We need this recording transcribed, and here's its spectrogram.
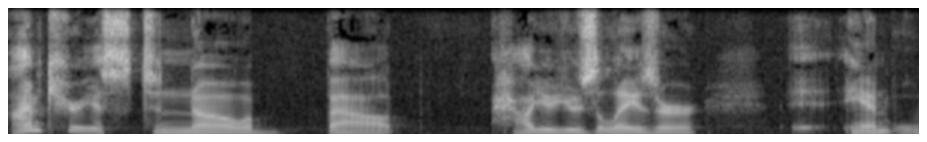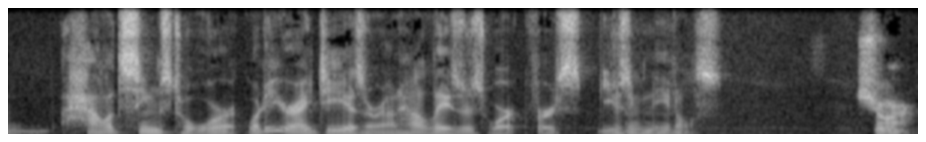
I'm curious to know about how you use the laser and how it seems to work. What are your ideas around how lasers work versus using needles? Sure.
